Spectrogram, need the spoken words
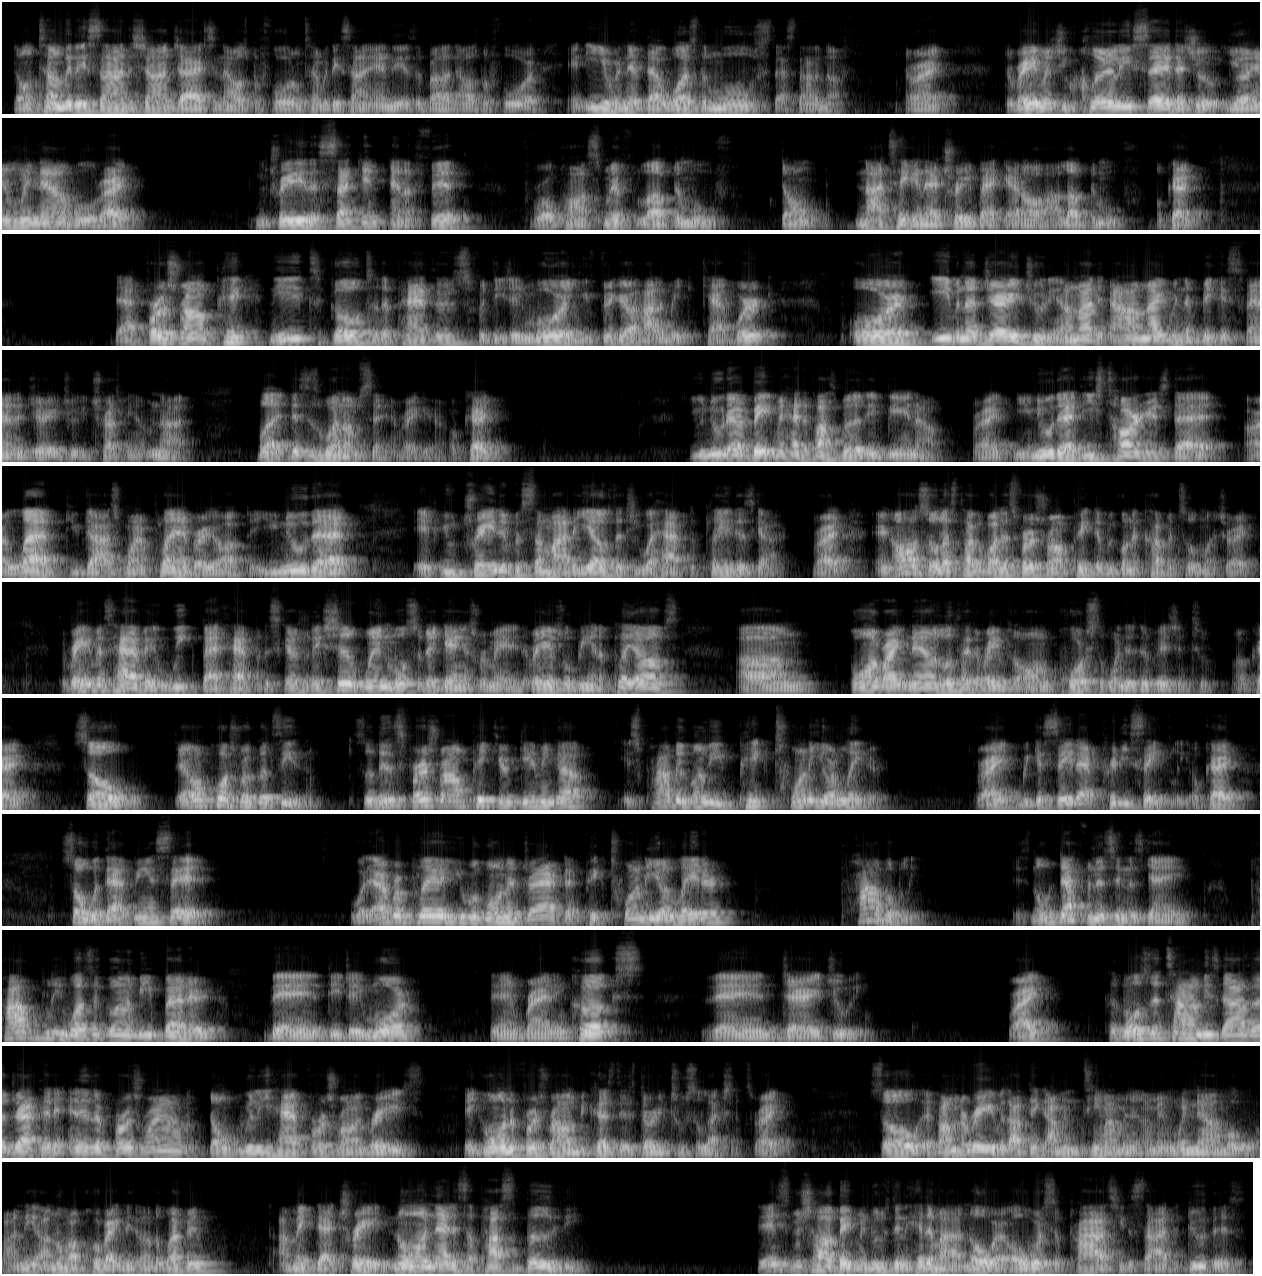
Don't tell me they signed DeSean Jackson, that was before. Don't tell me they signed Andy Isabella, that was before. And even if that was the moves, that's not enough. All right. The Ravens, you clearly said that you're, you're in win now mode, right? You traded a second and a fifth for Roquan Smith. Love the move. Don't not taking that trade back at all. I love the move. Okay. That first round pick needed to go to the Panthers for DJ Moore. You figure out how to make the cap work. Or even a Jerry Jeudy. I'm not I'm not even the biggest fan of Jerry Jeudy. Trust me, I'm not. But this is what I'm saying right here, okay? You knew that Bateman had the possibility of being out right? You knew that these targets that are left, you guys weren't playing very often. You knew that if you traded for somebody else, that you would have to play this guy, right? And also, let's talk about this first round pick that we're going to cover so much, right? The Ravens have a weak back half of the schedule. They should win most of their games remaining. The Ravens will be in the playoffs. Um, going right now, it looks like the Ravens are on course to win the division too. Okay, so they're on course for a good season. So this first round pick you're giving up is probably going to be pick 20 or later right? We can say that pretty safely, okay? So with that being said, whatever player you were going to draft at pick 20 or later, probably, there's no definites in this game, probably wasn't going to be better than DJ Moore, than Brandin Cooks, than Jerry Jeudy, right? Because most of the time, these guys that are drafted at the end of the first round don't really have first round grades. They go in the first round because there's 32 selections, right? So if I'm the Ravens, I think I'm in the team. I'm in. I'm in win now mode. I need. I know my quarterback needs another weapon. I make that trade, knowing that it's a possibility. This Rashod Bateman news didn't hit him out of nowhere. Oh, we're surprised he decided to do this.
